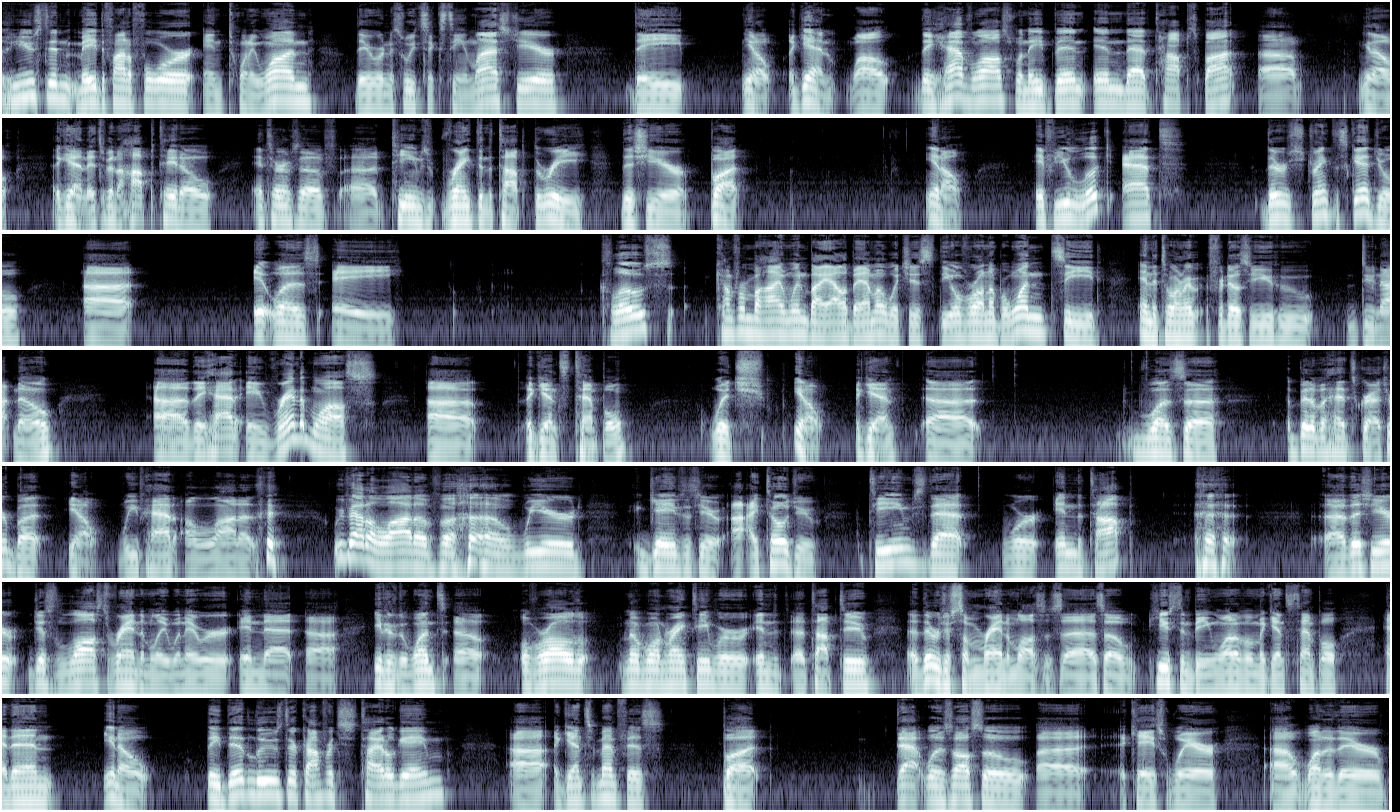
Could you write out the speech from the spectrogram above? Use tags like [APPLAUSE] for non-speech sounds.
Houston made the Final Four in 21. They were in the Sweet 16 last year. They, you know, again, while they have lost when they've been in that top spot, uh, you know, again, it's been a hot potato in terms of uh, teams ranked in the top three this year. But, you know, if you look at their strength of schedule, uh, it was a close come from behind win by Alabama, which is the overall number one seed in the tournament. For those of you who do not know, uh, they had a random loss uh, against Temple, which you know, again, uh, was uh, a bit of a head scratcher. But you know, we've had a lot of [LAUGHS] we've had a lot of uh, [LAUGHS] weird games this year. I-, I told you, teams that were in the top [LAUGHS] uh, this year just lost randomly when they were in that uh, either the one uh, overall number one ranked team were in the uh, top two. Uh, there were just some random losses. Uh, so Houston being one of them against Temple, and then you know they did lose their conference title game uh, against Memphis, but that was also uh, a case where uh, one of their,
